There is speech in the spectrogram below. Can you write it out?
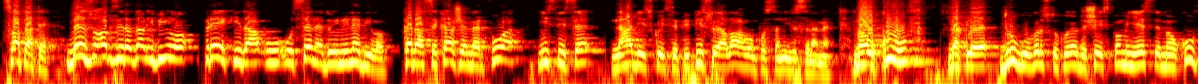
Svatate, bez obzira da li bilo prekida u, u senedu ili ne bilo. Kada se kaže merfua, misli se na hadis koji se pripisuje Allahovom poslaniku sa sveme. Maukuf maukuf, dakle drugu vrstu koju ovdje šejh spominje jeste maukuf,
